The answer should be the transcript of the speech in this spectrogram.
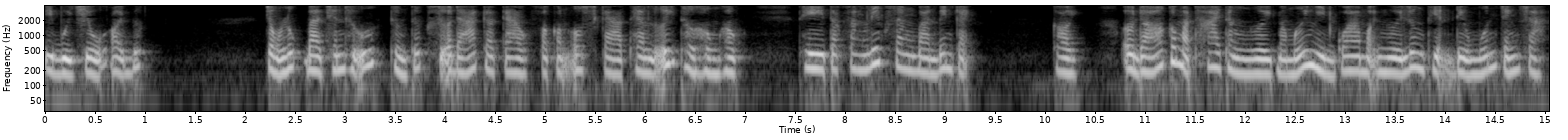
vì buổi chiều oi bức. Trong lúc ba chén hữu thưởng thức sữa đá ca cao và con Oscar theo lưỡi thở hồng hộc, thì tặc răng liếc sang bàn bên cạnh. Coi, ở đó có mặt hai thằng người mà mới nhìn qua mọi người lương thiện đều muốn tránh xa.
